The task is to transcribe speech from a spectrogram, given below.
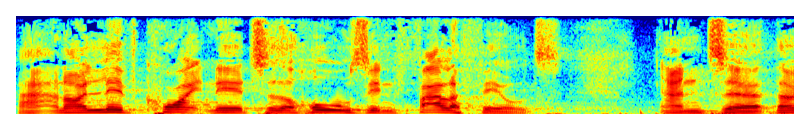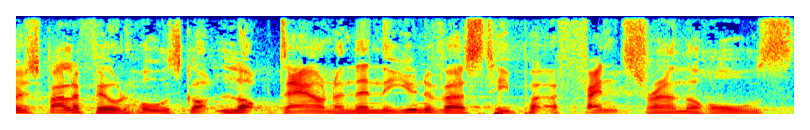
Uh, and I live quite near to the halls in Fallowfield. And uh, those Fallowfield halls got locked down, and then the university put a fence around the halls.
